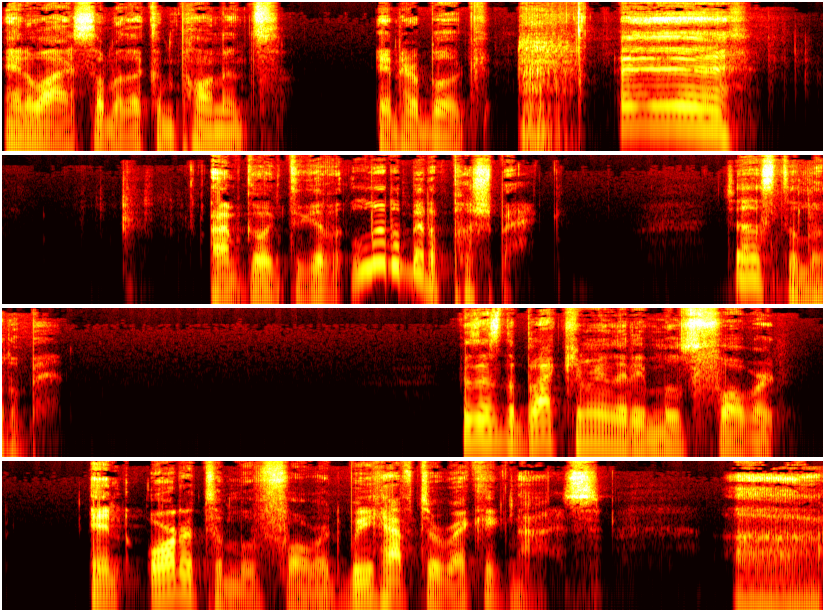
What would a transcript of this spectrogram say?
and why some of the components in her book, eh, I'm going to give a little bit of pushback, just a little bit. Because as the black community moves forward, in order to move forward, we have to recognize uh,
